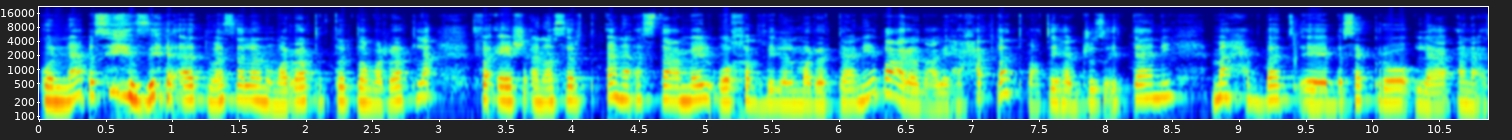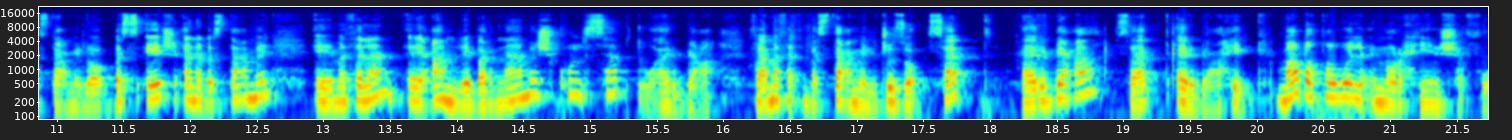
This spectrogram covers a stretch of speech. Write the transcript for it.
كنا بس هي زهقت مثلا ومرات بترضى مرات لا فإيش أنا صرت أنا أستعمل وأخبي للمرة الثانية بعرض عليها حبت بعطيها الجزء الثاني. ما حبت آه، بسكره لا أنا أستعمله. بس إيش أنا بستعمل؟ آه، مثلا عاملة برنامج كل سبت وأربعة فمثلا بستعمل جزء سبت أربعة سبت أربعة هيك. ما بطول لأنه رح ينشفوا.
